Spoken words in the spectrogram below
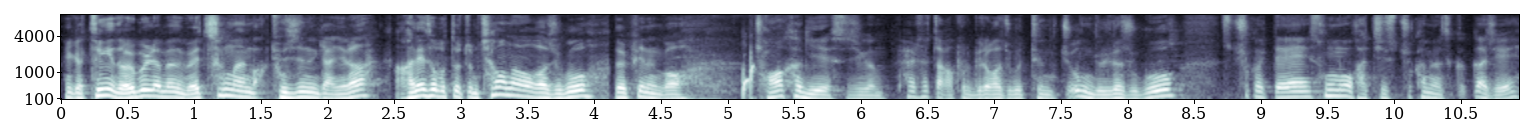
그러니까 등이 넓으려면 외측만 막 조지는 게 아니라 안에서부터 좀 채워넣어가지고 넓히는 거. 정확하게 이해했어 지금. 팔 살짝 앞으로 밀어가지고 등 쭉 늘려주고 수축할 때 승모 같이 수축하면서 끝까지.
